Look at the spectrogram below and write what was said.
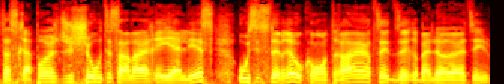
ça se rapproche du show tu sais ça a l'air réaliste ou si tu devrais au contraire tu sais dire ben là tu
